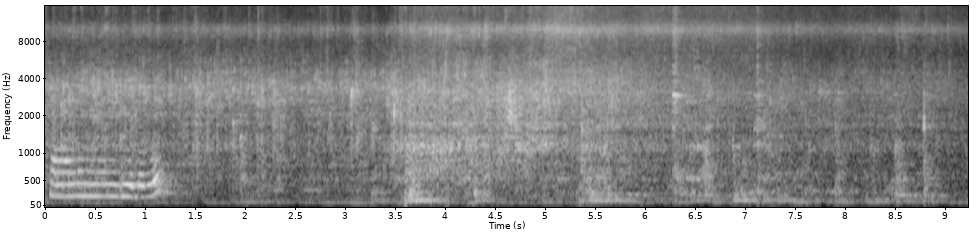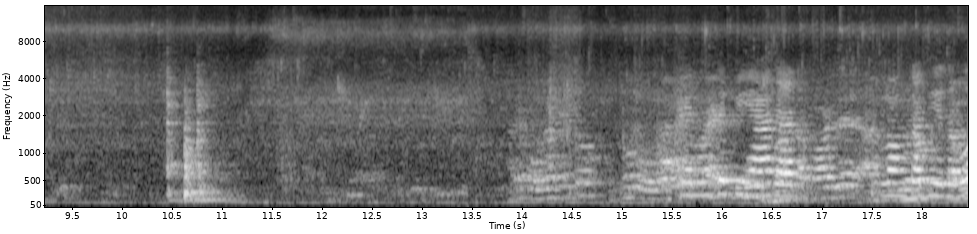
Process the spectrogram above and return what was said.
সামান্য নুন দিয়ে দেবো। এর মধ্যে পেঁয়াজ আর লঙ্কা দিয়ে দেবো।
